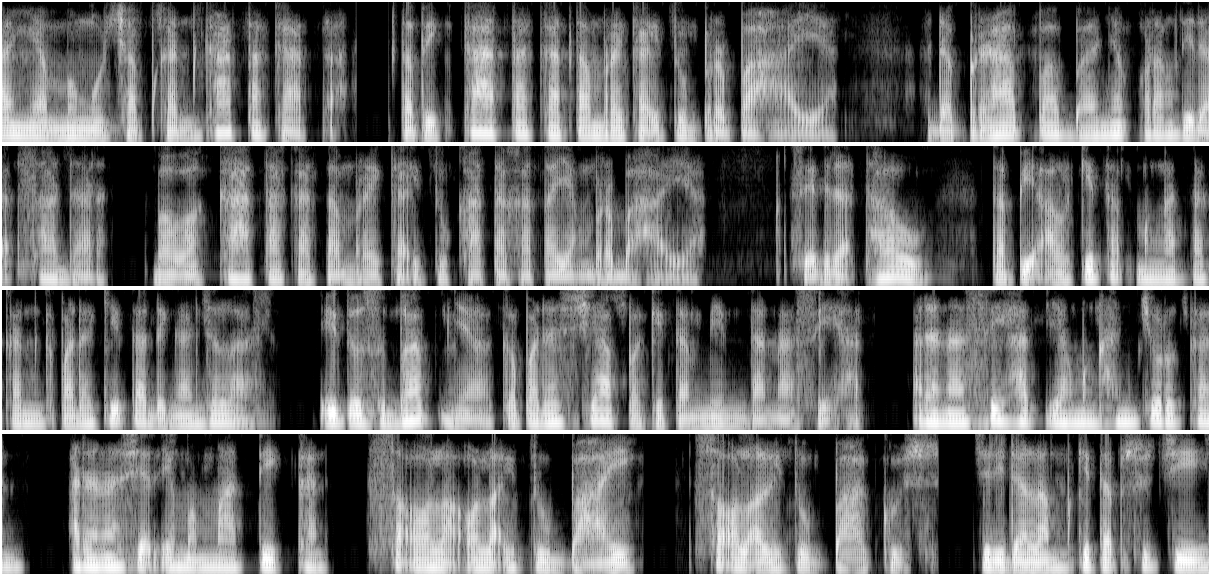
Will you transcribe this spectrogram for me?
hanya mengucapkan kata-kata, tapi kata-kata mereka itu berbahaya. Ada berapa banyak orang tidak sadar bahwa kata-kata mereka itu kata-kata yang berbahaya. Saya tidak tahu tapi Alkitab mengatakan kepada kita dengan jelas. Itu sebabnya kepada siapa kita minta nasihat. Ada nasihat yang menghancurkan, ada nasihat yang mematikan, seolah-olah itu baik, seolah-olah itu bagus. Jadi dalam kitab suci,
